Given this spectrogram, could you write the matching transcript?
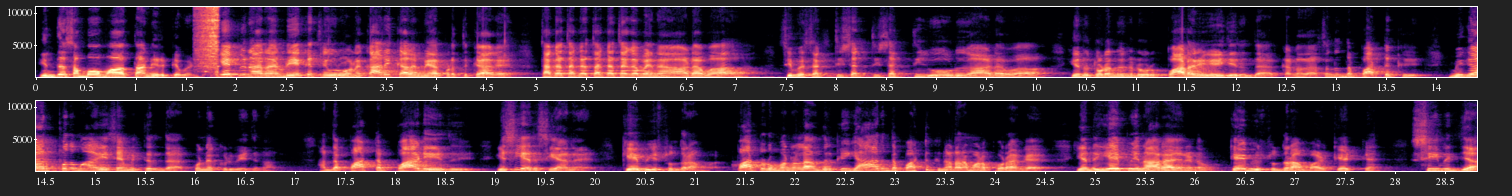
இந்த சம்பவமாகத்தான் இருக்க வேண்டும். ஏ பி நாராயணனுடைய இயக்கத்தில் உருவான காரைக்காலமையார் படத்துக்காக தக தக தக தகவென ஆடவா? சிவ சக்தி சக்தி சக்தியோடு ஆடவா? என்று தொடங்குகின்ற ஒரு பாடலை எழுதியிருந்தார் கண்ணதாசன். இந்த பாட்டுக்கு மிக அற்புதமாக இசையமைத்திருந்தார் பொன்னக்குடி வேதனார் அந்த பாட்டை பாடியது இசையரசியான கே பி சுந்தராம்பன். பாட்டு ரொம்ப நல்லா இருந்திருக்கு. யார் இந்த பாட்டுக்கு நடனமாட போகிறாங்க என்று ஏபி நாராயணனிடம் கே பி சுந்தராம்பாள் கேட்க ஸ்ரீவித்யா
